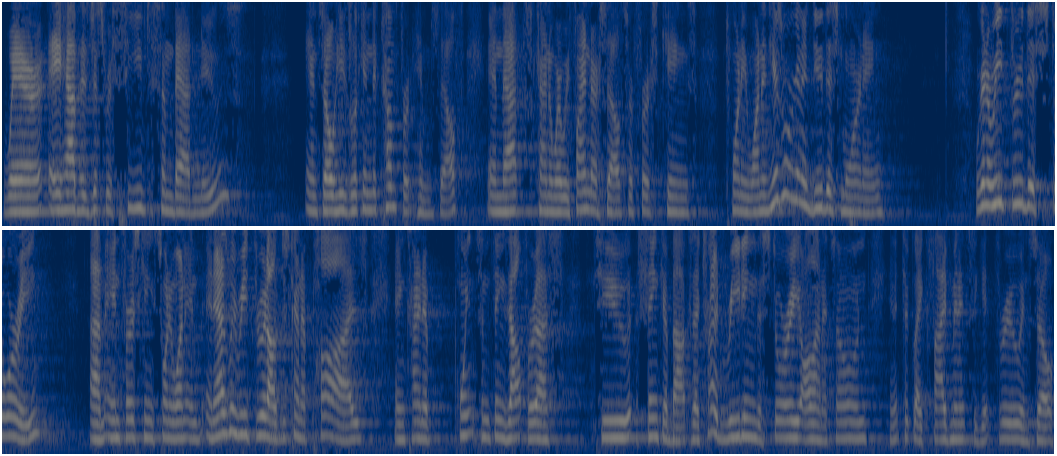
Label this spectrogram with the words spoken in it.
where Ahab has just received some bad news. And so he's looking to comfort himself. And that's kind of where we find ourselves for 1 Kings 21. And here's what we're going to do this morning we're going to read through this story um, in 1 Kings 21. And, and as we read through it, I'll just kind of pause and kind of point some things out for us to think about because I tried reading the story all on its own and it took like five minutes to get through. And so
